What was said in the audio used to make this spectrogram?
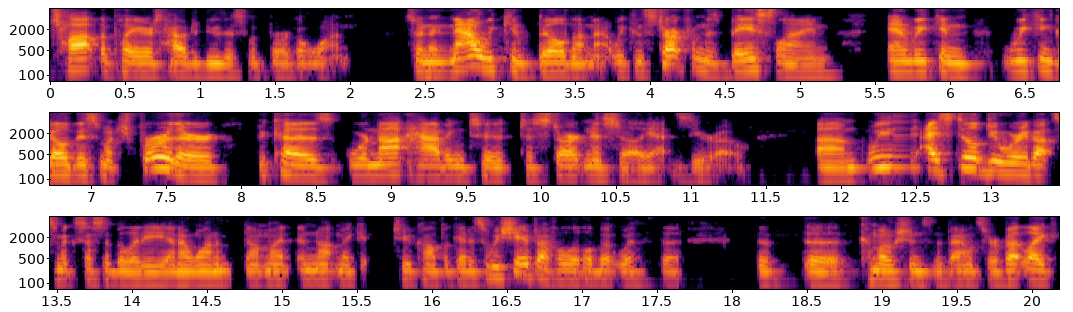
taught the players how to do this with Burgle One. So right. now we can build on that. We can start from this baseline and we can we can go this much further because we're not having to to start necessarily at zero. Um, we I still do worry about some accessibility and I want to not, not make it too complicated. So we shaved off a little bit with the the, the commotions and the bouncer, but like,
